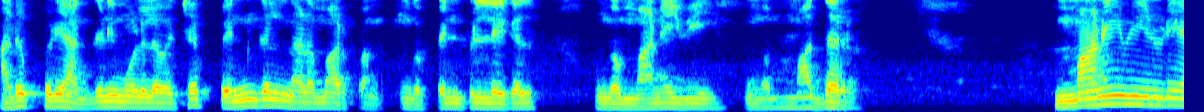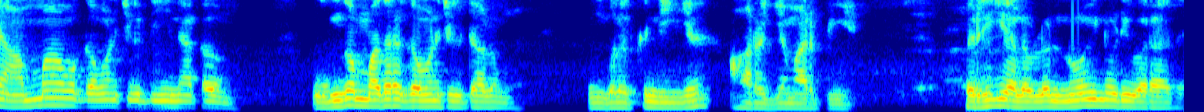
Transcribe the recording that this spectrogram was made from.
அடுப்படி அக்னி மூலையில் வச்ச பெண்கள் நலமாக இருப்பாங்க. உங்கள் பெண் பிள்ளைகள் உங்கள் மனைவி உங்கள் மதர் மனைவியினுடைய அம்மாவை கவனிச்சுக்கிட்டீங்கன்னாக்கா உங்கள் மதரை கவனிச்சுக்கிட்டாலும் உங்களுக்கு நீங்கள் ஆரோக்கியமாக இருப்பீங்க. பெரிய அளவில் நோய் நொடி வராது.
